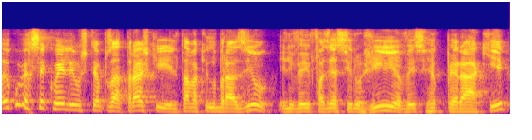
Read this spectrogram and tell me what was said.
eu conversei com ele uns tempos atrás, que ele estava aqui no Brasil, ele veio fazer a cirurgia, veio se recuperar aqui.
